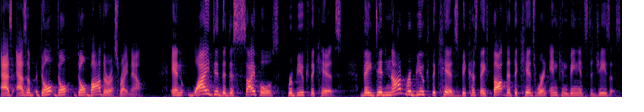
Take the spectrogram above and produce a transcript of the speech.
As, as a, don't, don't, don't bother us right now. And why did the disciples rebuke the kids? They did not rebuke the kids because they thought that the kids were an inconvenience to Jesus.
